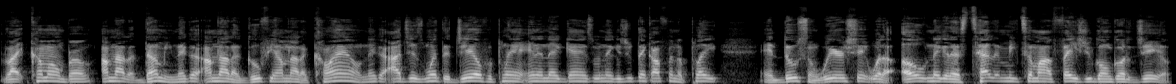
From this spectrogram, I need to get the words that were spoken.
Like, come on, bro. I'm not a dummy, nigga. I'm not a goofy. I'm not a clown, nigga. I just went to jail for playing internet games with niggas. You think I'm finna play and do some weird shit with an old nigga that's telling me to my face you gonna go to jail?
